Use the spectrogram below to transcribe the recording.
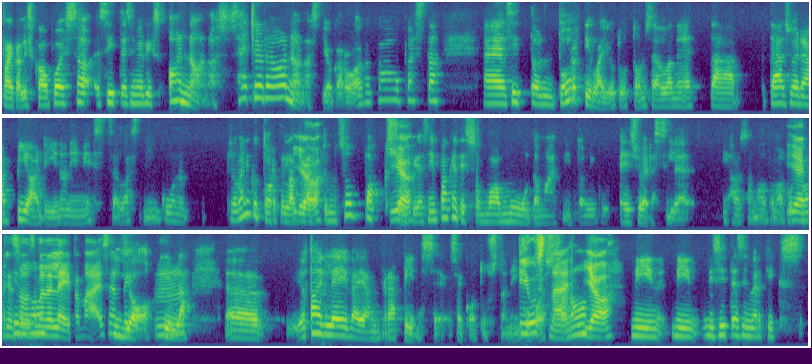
paikalliskaupoissa sitten esimerkiksi ananas. Sä et löydä ananasta joka ruokakaupasta. Sitten on tortilla-jutut on sellainen, että täällä syödään piadiina nimistä sellaista niin kuin, se on vähän niin kuin tortilla yeah. mutta se on paksumpi yeah. ja siinä paketissa on vaan muutama, että niitä on, niin kuin, ei syödä sille ihan samalla tavalla kuin Jep, se on semmoinen leipämäisempi. Joo, mm. kyllä. Ö, jotain leivä ja räpin se, sekoitusta, niin kuin Just näin, sanoa. joo. Niin, niin, niin sitten esimerkiksi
